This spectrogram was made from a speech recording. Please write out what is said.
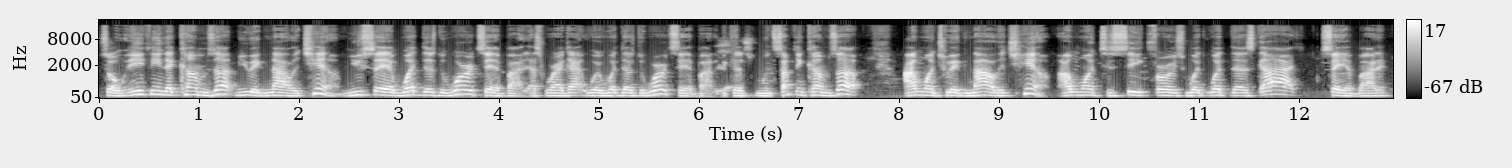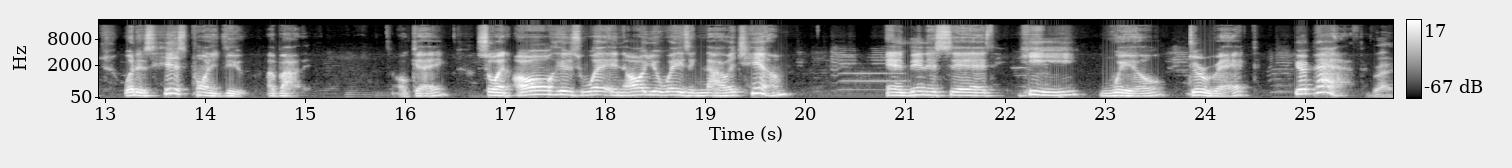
So anything that comes up, you acknowledge him. You said, what does the word say about it? That's where I got where what does the word say about it? Yeah. Because when something comes up, I want to acknowledge him. I want to seek first what what does God say about it? What is his point of view about it? Okay. So in all his way, in all your ways, acknowledge him. And then it says, He will direct your path. Right.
